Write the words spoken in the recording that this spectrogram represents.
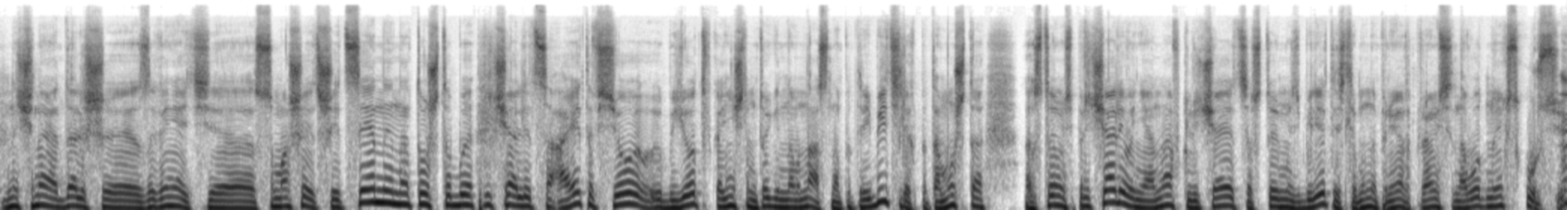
начинают дальше загонять э, сумасшедшие цены на то, чтобы причалиться, а это все бьет в конечном итоге на нас, на потребителях, потому что э, стоимость причаливания, она включается в стоимость билета, если мы, например, отправимся на водную экскурсию.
